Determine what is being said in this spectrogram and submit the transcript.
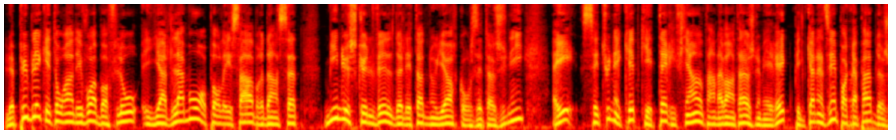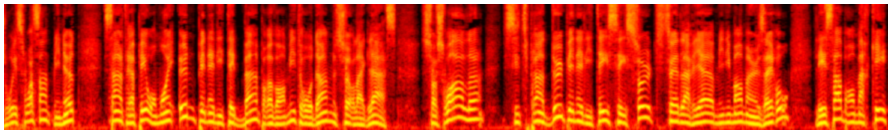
Le public est au rendez-vous à Buffalo. Il y a de l'amour pour les sabres dans cette minuscule ville de l'État de New York aux États-Unis. Et c'est une équipe qui est terrifiante en avantage numérique. Puis le Canadien n'est pas capable de jouer 60 minutes sans attraper au moins une pénalité de banc pour avoir mis trop d'hommes sur la glace. Ce soir-là, si tu prends deux pénalités, c'est sûr que tu tires de l'arrière minimum un zéro. Les sabres ont marqué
